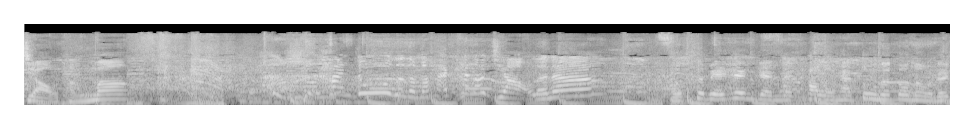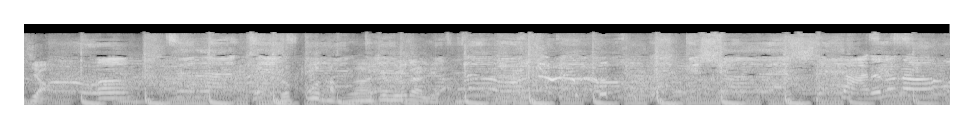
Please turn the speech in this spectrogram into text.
脚疼吗？看肚子怎么还看到脚了呢？我特别认真的看了看，动弹动弹我这脚。嗯，我说不疼啊，就是有点凉。咋的了呢？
